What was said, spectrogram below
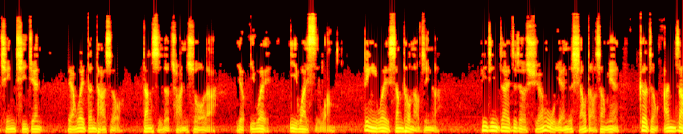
勤期间，两位灯塔手当时的传说啦，有一位意外死亡，另一位伤透脑筋了。毕竟在这个玄武岩的小岛上面，各种安葬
